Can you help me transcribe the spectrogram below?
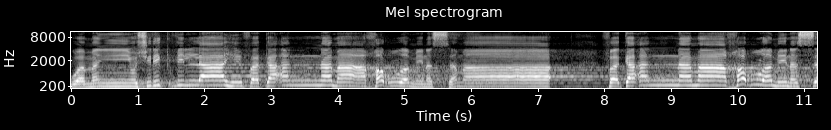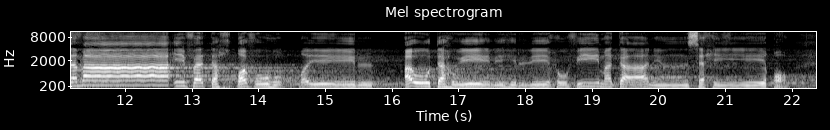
ومن يشرك بالله فكأنما خر من السماء فكأنما خر من السماء فتخطفه الطير أو تهوي به الريح في مكان سحيق.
